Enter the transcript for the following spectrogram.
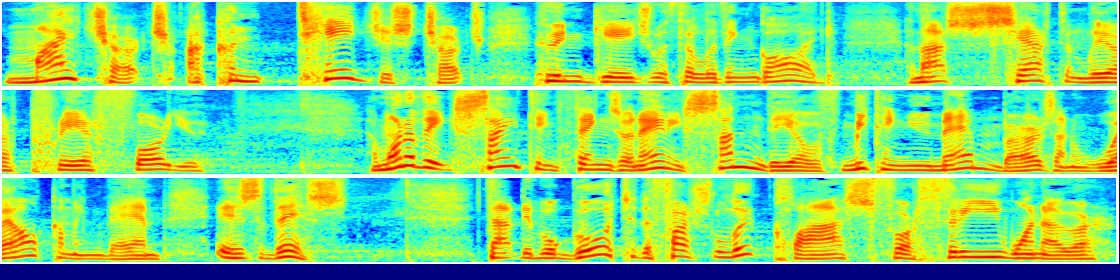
my church, a contagious church who engage with the living God. And that's certainly our prayer for you. And one of the exciting things on any Sunday of meeting new members and welcoming them is this that they will go to the first Luke class for three one hour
